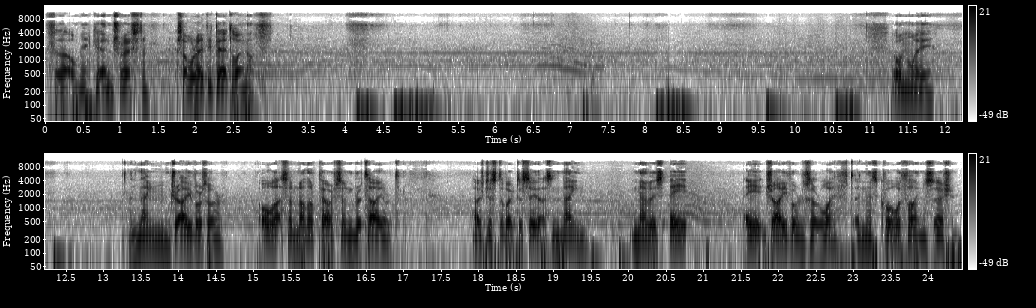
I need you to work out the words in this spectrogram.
So that'll make it interesting. It's already deadly enough. Only nine drivers are... Oh, that's another person retired. I was just about to say that's nine. Now it's eight. Eight drivers are left in this qualifying session.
